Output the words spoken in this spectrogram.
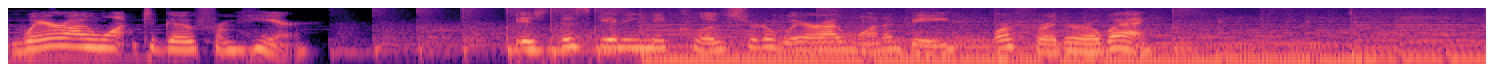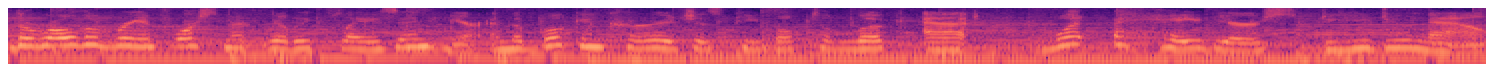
where I want to go from here. Is this getting me closer to where I want to be or further away? the role of reinforcement really plays in here, and the book encourages people to look at what behaviors do you do now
